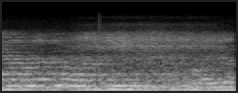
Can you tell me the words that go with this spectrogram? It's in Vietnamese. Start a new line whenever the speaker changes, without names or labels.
chiamano tutti, voglio un minuto, deseado.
